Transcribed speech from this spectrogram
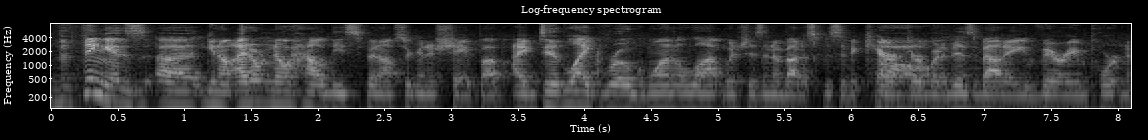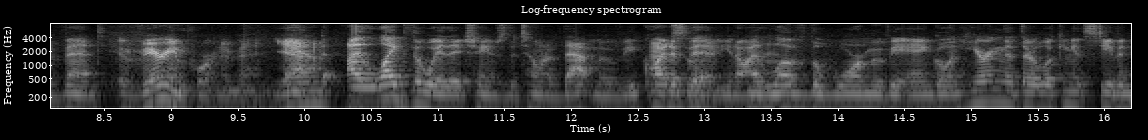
the thing is, uh, you know, I don't know how these spin-offs are going to shape up. I did like Rogue One a lot, which isn't about a specific character, Oh. but it is about a very important event. a very important event. Yeah. And I like the way they changed the tone of that movie quite a bit. You know, I Mhm. love the war movie angle, and hearing that they're looking at Stephen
